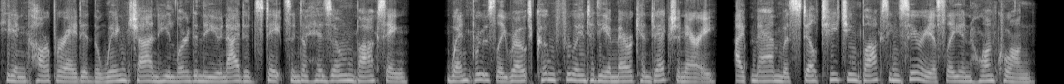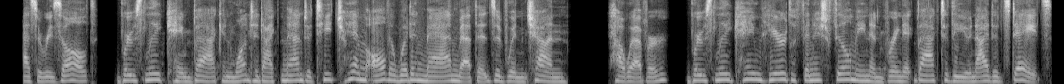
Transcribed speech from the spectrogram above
he incorporated the Wing Chun he learned in the United States into his own boxing. When Bruce Lee wrote Kung Fu into the American dictionary, Ip Man was still teaching boxing seriously in Hong Kong. As a result, Bruce Lee came back and wanted Ip Man to teach him all the Wooden Man methods of Wing Chun. However, Bruce Lee came here to finish filming and bring it back to the United States,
